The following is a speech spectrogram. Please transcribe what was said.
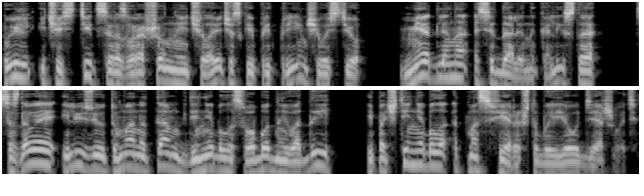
Пыль и частицы, разворошенные человеческой предприимчивостью, медленно оседали на Калиста, создавая иллюзию тумана там, где не было свободной воды и почти не было атмосферы, чтобы ее удерживать.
